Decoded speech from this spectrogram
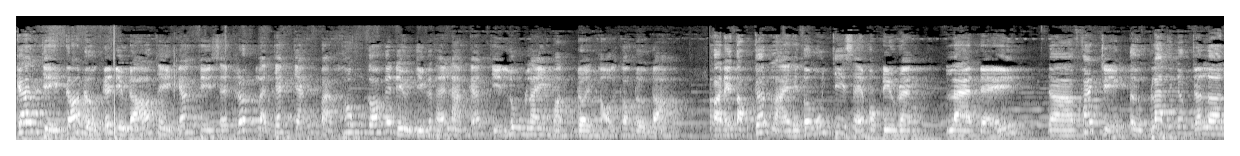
các anh chị có được cái điều đó thì các anh chị sẽ rất là chắc chắn và không có cái điều gì có thể làm các anh chị lung lay hoặc rời khỏi con đường đó. Và để tổng kết lại thì tôi muốn chia sẻ một điều rằng là để à, phát triển từ platinum trở lên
